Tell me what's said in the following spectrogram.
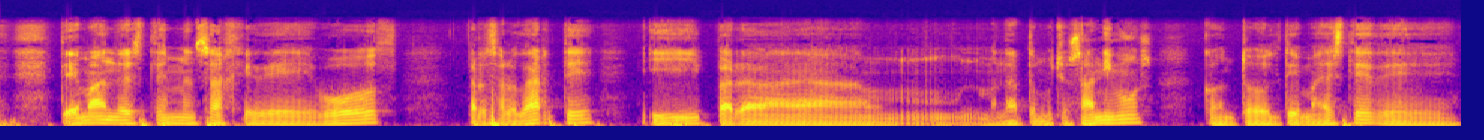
te mando este mensaje de voz para saludarte y para mm, mandarte muchos ánimos con todo el tema este de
